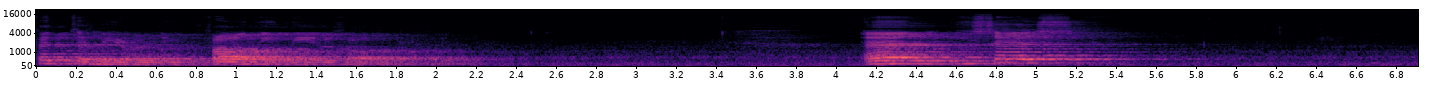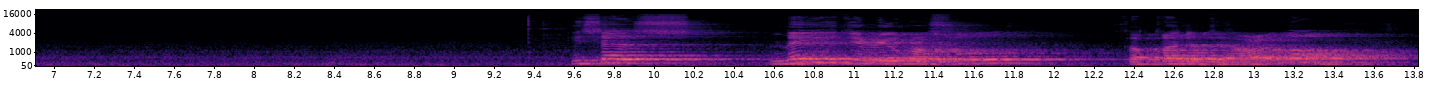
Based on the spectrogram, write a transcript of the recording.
Fattabi'uni, follow me, and follow the Prophet. And he says, He says, May you Rasul Allah.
